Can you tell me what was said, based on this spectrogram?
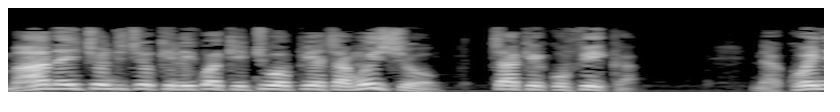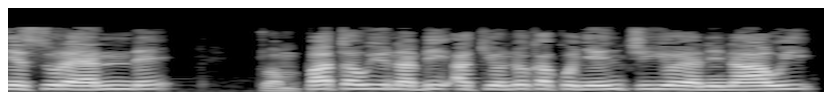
maana hicho ndicho kilikuwa kituo pia cha mwisho chake kufika. Na kwenye sura ya nne twampata huyu nabii akiondoka kwenye nchi hiyo ya ninawi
